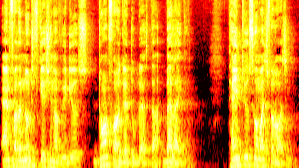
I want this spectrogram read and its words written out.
And for the notification of videos, don't forget to press the bell icon. Thank you so much for watching.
